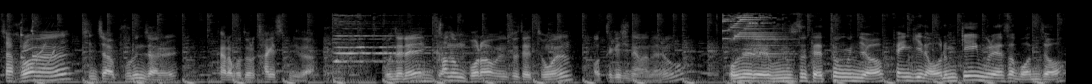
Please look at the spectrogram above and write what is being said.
자 그러면 진짜 부른 자를 갈아보도록 하겠습니다. 오늘의 카논 보라 운수 대통은 어떻게 진행하나요? 오늘의 운수 대통은요. 펭귄 얼음 게임을 해서 먼저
